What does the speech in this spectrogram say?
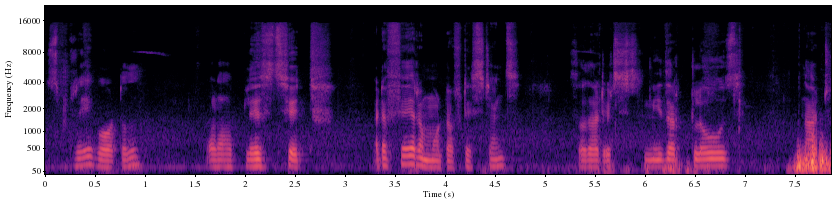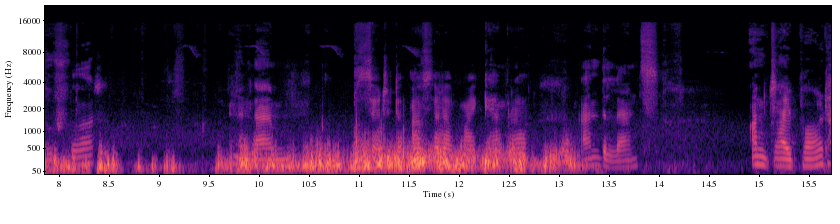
spray bottle but I placed it at a fair amount of distance so that it's neither close nor too far. And I'm set it I've set up my camera and the lens on tripod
